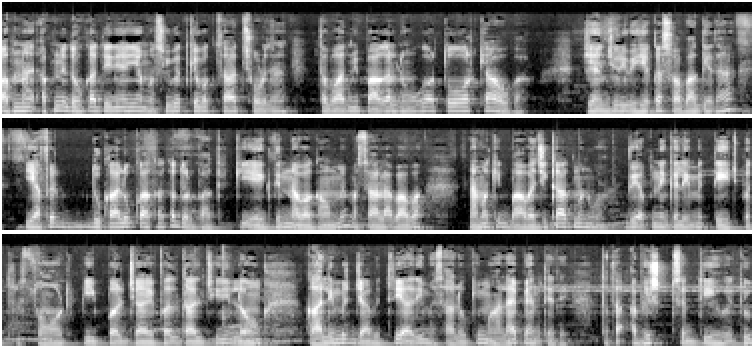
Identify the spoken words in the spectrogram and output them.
अपना, अपने धोखा देने या मुसीबत के वक्त साथ छोड़ जाएँ, तब आदमी पागल न होगा और तो और क्या होगा? यह अंजूरी भैया का सौभाग्य था या फिर दुकालू काका का दुर्भाग्य कि एक दिन नवा गाँव में मसाला बाबा नामक एक बाबा जी का आगमन हुआ। वे अपने गले में तेज पत्र सौंठ, पीपर, जायफल, दालचीनी, लौंग, काली मिर्च, जावित्री आदि मसालों की मालाएँ पहनते थे तथा अभिष्ट सिद्धि हेतु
